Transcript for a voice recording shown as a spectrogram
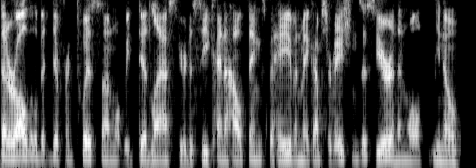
that are all a little bit different twists on what we did last year to see kind of how things behave and make observations this year. And then we'll you know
